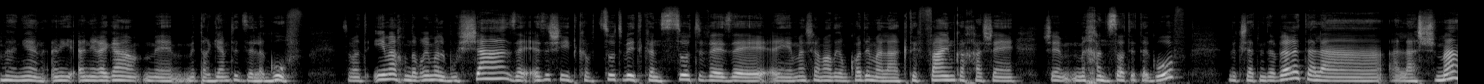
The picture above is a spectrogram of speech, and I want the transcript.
מעניין. אני, אני רגע מתרגמת את זה לגוף. זאת אומרת, אם אנחנו מדברים על בושה, זה איזושהי התכווצות והתכנסות, וזה אה, מה שאמרת גם קודם, על הכתפיים ככה ש, שמכנסות את הגוף. וכשאת מדברת על, ה, על האשמה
